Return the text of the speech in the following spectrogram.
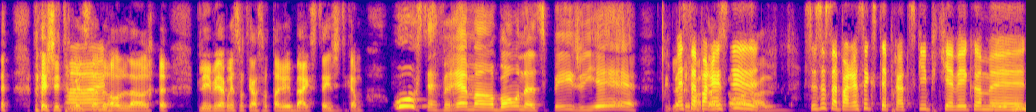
J'ai trouvé ça drôle. Leur... Puis les après, quand ils sont arrivés backstage, j'étais comme Ouh, c'était vraiment bon notre speech, yeah! Mais ça présentation paraissait-. C'est ça, ça paraissait que c'était pratiqué puis qu'il y avait comme. euh, Mhm.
